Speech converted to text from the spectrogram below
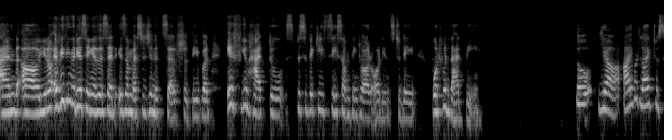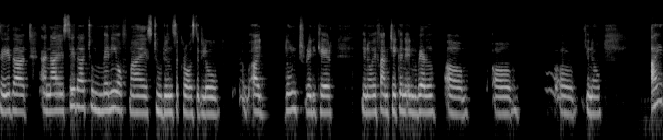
And uh, you know, everything that you're saying, as I said, is a message in itself, Shruti. But if you had to specifically say something to our audience today, what would that be? So, yeah, I would like to say that, and I say that to many of my students across the globe. I don't really care, you know, if I'm taken in well, um, um, uh, you know. I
